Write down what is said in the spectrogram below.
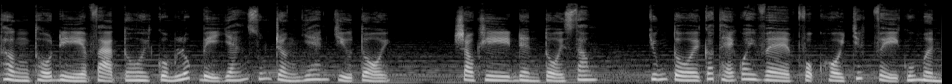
thần thổ địa và tôi cùng lúc bị giáng xuống trần gian chịu tội. Sau khi đền tội xong, chúng tôi có thể quay về phục hồi chức vị của mình.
